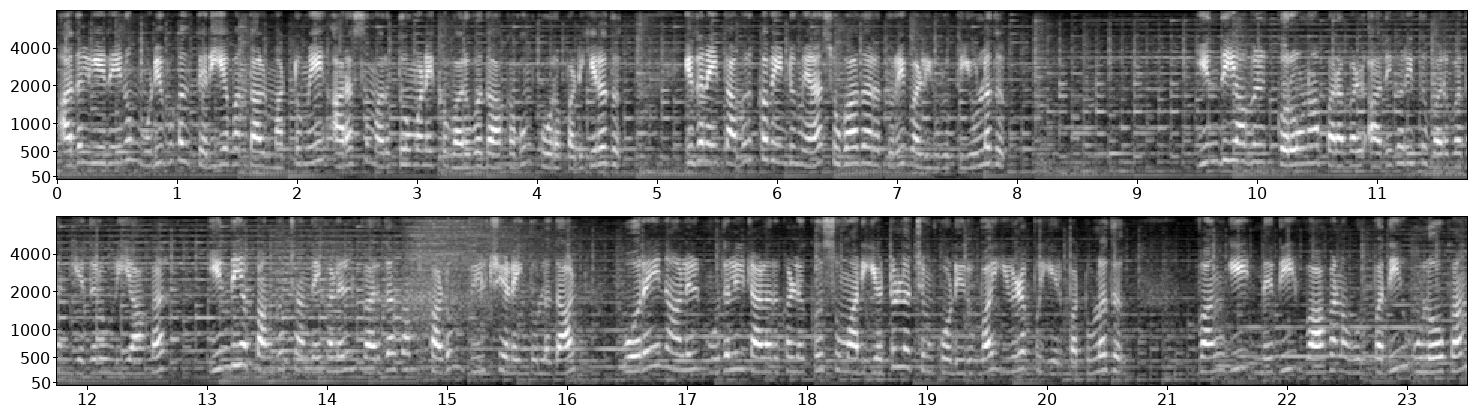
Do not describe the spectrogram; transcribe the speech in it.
அதில் ஏதேனும் முடிவுகள் தெரிய வந்தால் மட்டுமே அரசு மருத்துவமனைக்கு வருவதாகவும் கூறப்படுகிறது. இதனை தவிர்க்க வேண்டும் என சுகாதாரத்துறை வலியுறுத்தியுள்ளது. இந்தியாவில் கொரோனா பரவல் அதிகரித்து வருவதன் எதிரொலியாக இந்திய பங்குச் சந்தைகளில் வர்த்தகம் கடும் வீழ்ச்சியடைந்துள்ளதால் ஒரே நாளில் முதலீட்டாளர்களுக்கு சுமார் எட்டு லட்சம் கோடி ரூபாய் இழப்பு ஏற்பட்டுள்ளது. வங்கி நிதி வாகன உற்பத்தி உலோகம்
